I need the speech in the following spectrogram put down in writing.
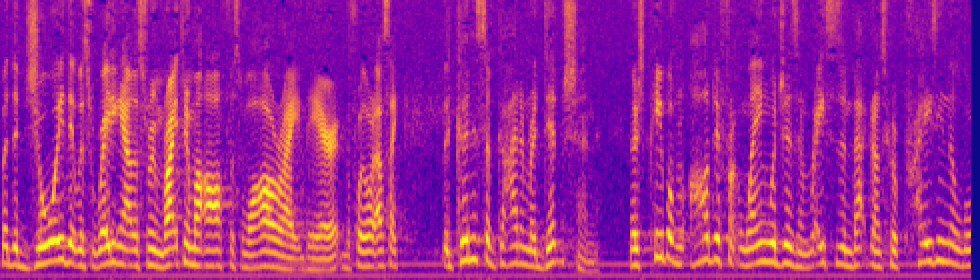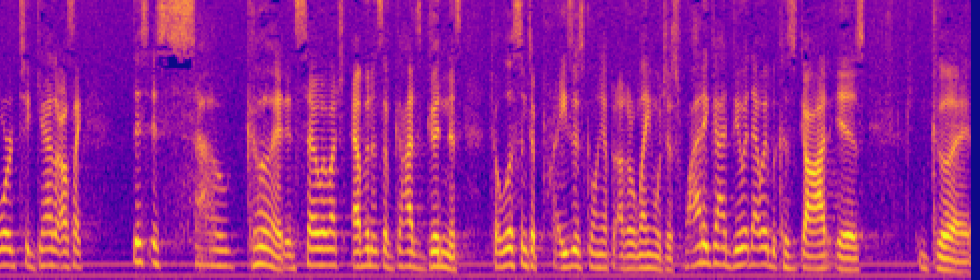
But the joy that was radiating out of this room, right through my office wall right there before the Lord, I was like, the goodness of God and redemption. There's people from all different languages and races and backgrounds who are praising the Lord together. I was like, this is so good and so much evidence of God's goodness to listen to praises going up in other languages. Why did God do it that way? Because God is good.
